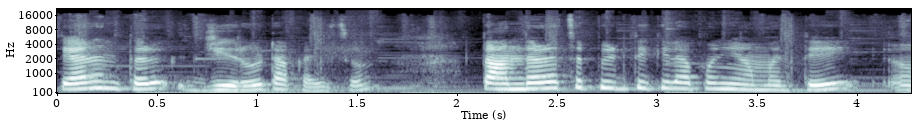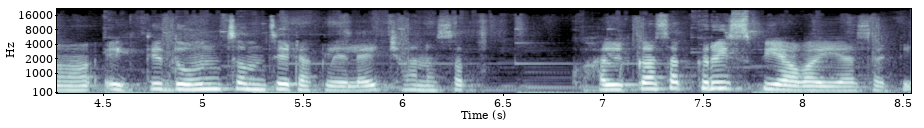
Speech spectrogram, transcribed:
त्यानंतर जिरं टाकायचं. तांदळाचं पीठ देखील आपण यामध्ये एक ते दोन चमचे टाकलेलं आहे. छान असं हलकासा क्रिस्प यावा यासाठी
